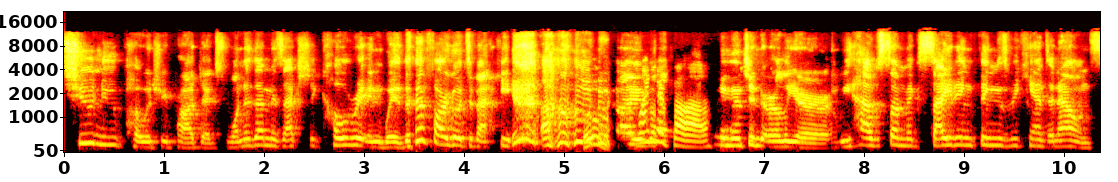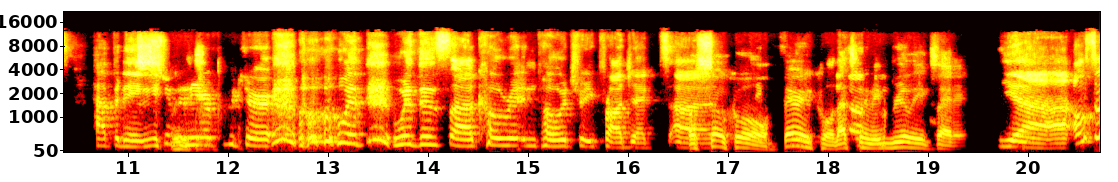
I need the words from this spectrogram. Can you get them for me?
two new poetry projects. One of them is actually co-written with Fargo Tbakhi. Um, uh, Wonderful. I mentioned earlier. We have some exciting things we can't announce happening Sweet. in the near future with with this uh, co-written poetry project. Uh, oh, so cool! Very cool. That's going to be really exciting. Yeah. Also,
